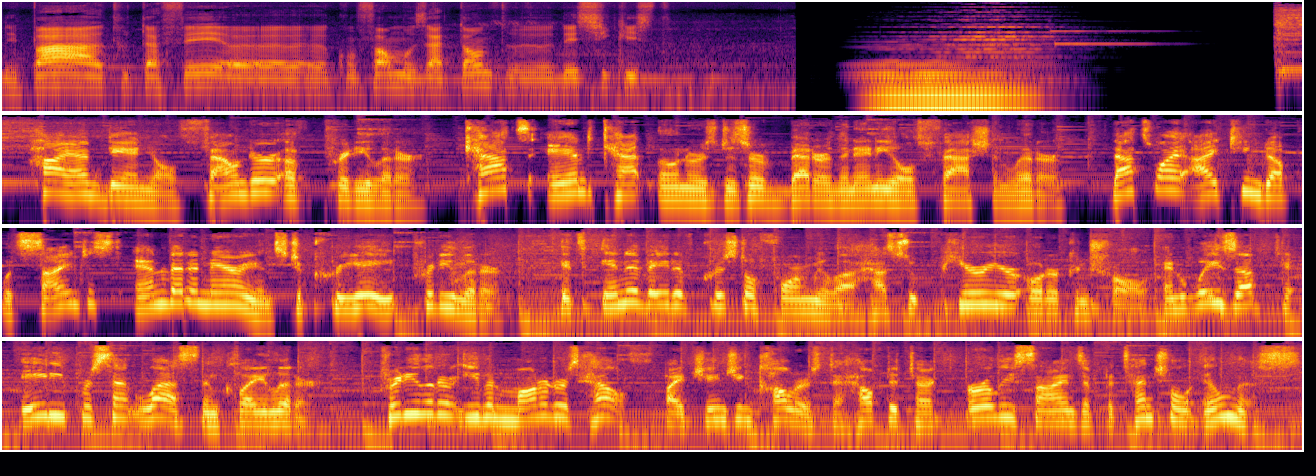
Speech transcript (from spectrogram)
n'est pas tout à fait euh, conforme aux attentes euh, des cyclistes. Hi, I'm Daniel, founder of Pretty Litter. Cats and cat owners deserve better than any old-fashioned litter. That's why I teamed up with scientists and veterinarians to create Pretty Litter. Its innovative crystal formula has superior odor control and weighs up to 80% less than clay litter. Pretty Litter even monitors health by changing colors to help detect early signs of potential illness.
